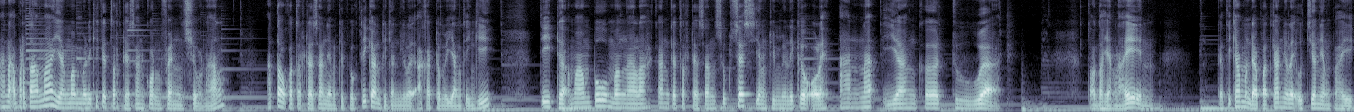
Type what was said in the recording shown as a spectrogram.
Anak pertama yang memiliki kecerdasan konvensional atau kecerdasan yang dibuktikan dengan nilai akademik yang tinggi tidak mampu mengalahkan kecerdasan sukses yang dimiliki oleh anak yang kedua. Contoh yang lain, ketika mendapatkan nilai ujian yang baik,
